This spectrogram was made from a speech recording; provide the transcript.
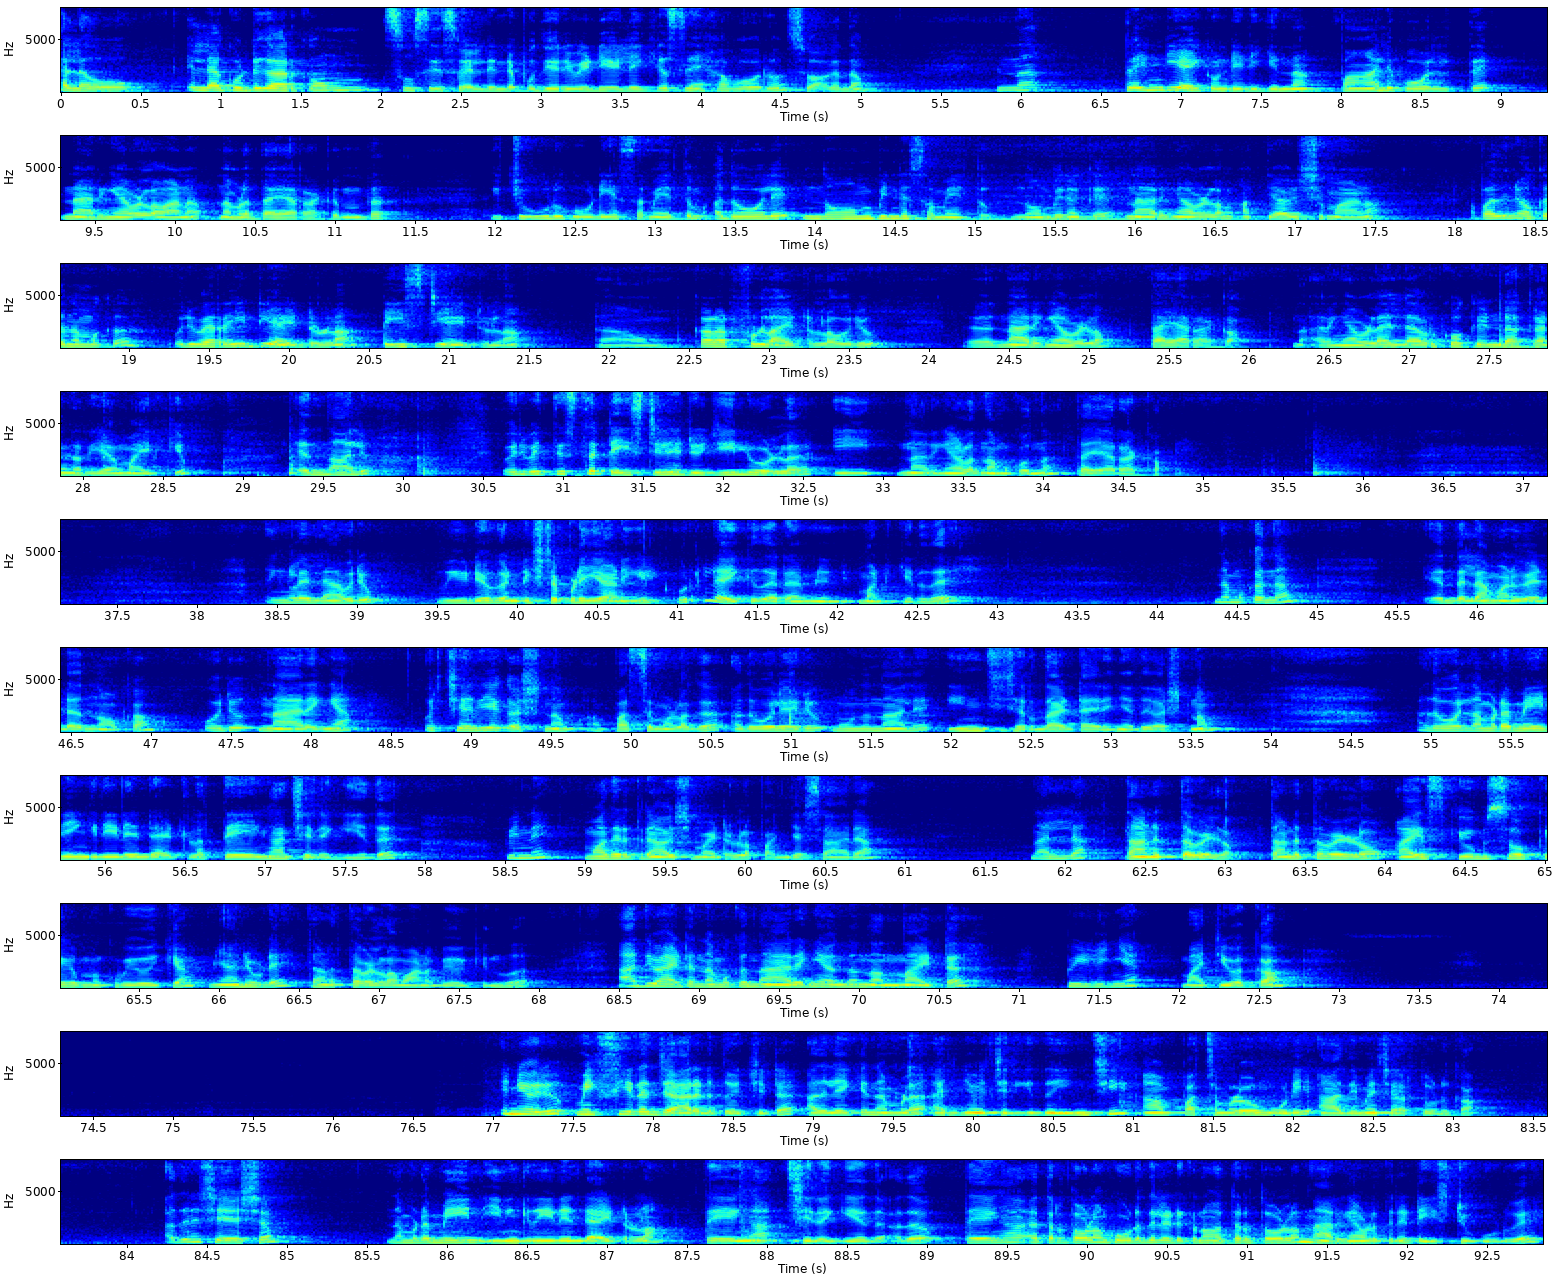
Hello എല്ലാ കൂട്ടുകാർക്കും സൂസീസ് വേൾഡിന്റെ പുതിയൊരു വീഡിയോയിലേക്ക് സ്നേഹപൂർവം സ്വാഗതം. ഇന്ന് ട്രെൻഡി ആയിക്കൊണ്ടിരിക്കുന്ന പാൽ പോലത്തെ നാരങ്ങ വെള്ളമാണ് നമ്മൾ തയ്യാറാക്കുന്നത്. ഈ ചൂട് കൂടിയ സമയത്തും അതുപോലെ നോമ്പിന്റെ സമയത്തും നോമ്പിനൊക്കെ നാരങ്ങ വെള്ളം അത്യാവശ്യമാണ്. അപ്പോൾ അതിനൊക്കെ നമുക്ക് ഒരു വെറൈറ്റി ആയിട്ടുള്ള ടേസ്റ്റി ആയിട്ടുള്ള കളർഫുള്ളായിട്ടുള്ള ഒരു നാരങ്ങ വെള്ളം തയ്യാറാക്കാം. നാരങ്ങ വെള്ളം എല്ലാവർക്കും ഒക്കെ ഉണ്ടാക്കാൻ അറിയാമായിരിക്കും. എന്നാലും ഒരു വ്യത്യസ്ത ടേസ്റ്റിലും രുചിയിലുമുള്ള ഈ നാരങ്ങാവെള്ളം നമുക്കൊന്ന് തയ്യാറാക്കാം. നിങ്ങളെല്ലാവരും വീഡിയോ കണ്ട് ഇഷ്ടപ്പെടുകയാണെങ്കിൽ ഒരു ലൈക്ക് തരാൻ വേണ്ടി മടിക്കരുത്. നമുക്കൊന്ന് എന്തെല്ലാമാണ് വേണ്ടതെന്ന് നോക്കാം. ഒരു നാരങ്ങ ഒരു ചെറിയ കഷ്ണം പച്ചമുളക് അതുപോലെ ഒരു മൂന്ന് നാല് ഇഞ്ചി ചെറുതായിട്ട് അരിഞ്ഞത് കഷ്ണം അതുപോലെ നമ്മുടെ മെയിൻ ഇൻഗ്രീഡിയന്റ് ആയിട്ടുള്ള തേങ്ങ ചിരകിയത് പിന്നെ മധുരത്തിന് ആവശ്യമായിട്ടുള്ള പഞ്ചസാര നല്ല തണുത്ത വെള്ളം. തണുത്ത വെള്ളം ഐസ് ക്യൂബ്സും ഒക്കെ നമുക്ക് ഉപയോഗിക്കാം. ഞാനിവിടെ തണുത്ത വെള്ളമാണ് ഉപയോഗിക്കുന്നത്. ആദ്യമായിട്ട് നമുക്ക് നാരങ്ങ ഒന്ന് നന്നായിട്ട് പിഴിഞ്ഞ് മാറ്റി വെക്കാം. ഇനി ഒരു മിക്സിയുടെ ജാർ എടുത്ത് വെച്ചിട്ട് അതിലേക്ക് നമ്മൾ അരിഞ്ഞു വെച്ചിരിക്കുന്ന ഇഞ്ചി ആ പച്ചമുളകും കൂടി ആദ്യമേ ചേർത്ത് കൊടുക്കാം. അതിനുശേഷം നമ്മുടെ മെയിൻ ഇൻഗ്രീഡിയന്റ് ആയിട്ടുള്ള തേങ്ങ ചിരകിയത്. അത് തേങ്ങ എത്രത്തോളം കൂടുതൽ എടുക്കണോ അത്രത്തോളം നാരങ്ങാവെള്ളത്തിന് ടേസ്റ്റ് കൂടുവേ.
